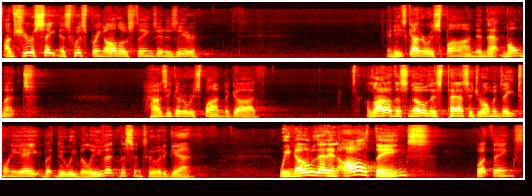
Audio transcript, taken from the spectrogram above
I'm sure Satan is whispering all those things in his ear. And he's got to respond in that moment. How's he going to respond to God? A lot of us know this passage, Romans 8 28, but do we believe it? Listen to it again. We know that in all things, what things?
